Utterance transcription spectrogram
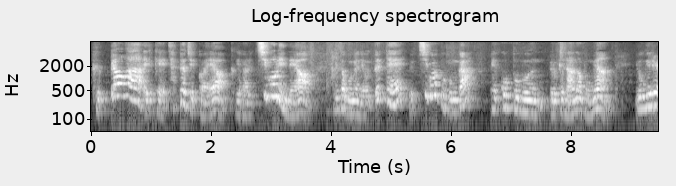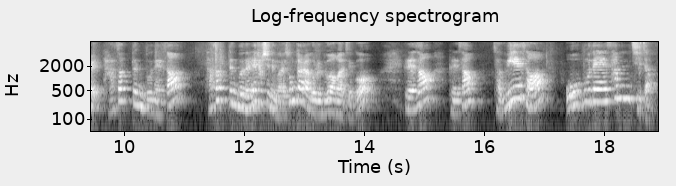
그 뼈가 이렇게 잡혀질 거예요. 그게 바로 치골인데요. 그래서 보면 여기 끝에 이 치골 부분과 배꼽 부분 이렇게 나눠보면 여기를 다섯 등분해서 다섯 등분을 해주시는 거예요. 손가락으로 누워가지고. 그래서, 그래서, 자, 위에서 5분의 3 지점.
